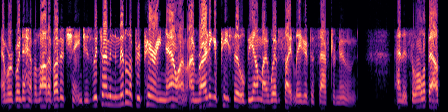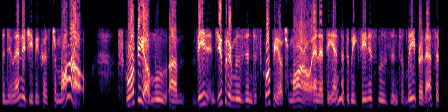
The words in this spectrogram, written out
And we're going to have a lot of other changes, which I'm in the middle of preparing now. I'm, I'm writing a piece that will be on my website later this afternoon, and it's all about the new energy because tomorrow Scorpio move, um, Ven- Jupiter moves into Scorpio tomorrow, and at the end of the week, Venus moves into Libra. That's a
